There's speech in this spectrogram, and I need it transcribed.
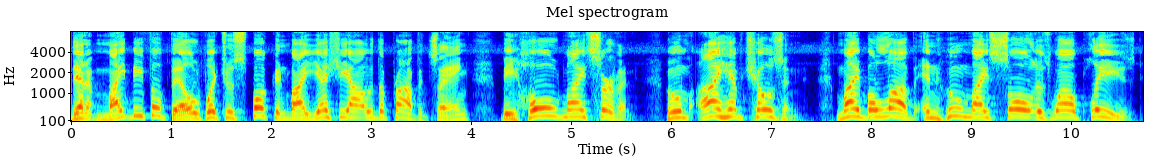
That it might be fulfilled which was spoken by Yeshayahu the prophet, saying, Behold my servant, whom I have chosen, my beloved, in whom my soul is well pleased.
